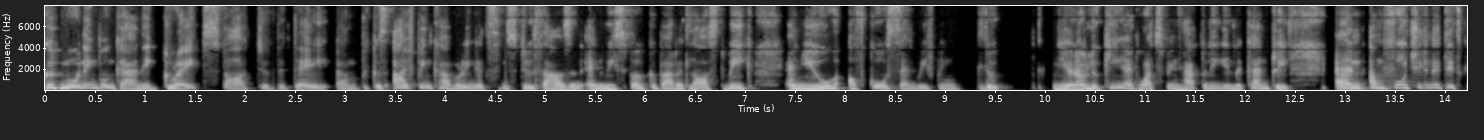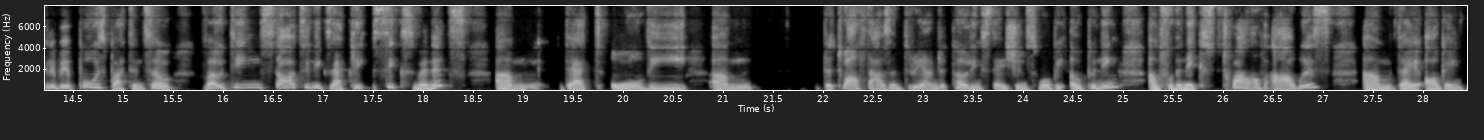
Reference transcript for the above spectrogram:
Good morning, Bongani. Great start to the day um, because I've been covering it since 2000 and we spoke about it last week. And you, of course, and we've been look, you know, looking at what's been happening in the country. And unfortunately, it's going to be a pause button. So voting starts in exactly six minutes. Um, that all the um, the 12,300 polling stations will be opening um, for the next 12 hours. Um, they are going,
